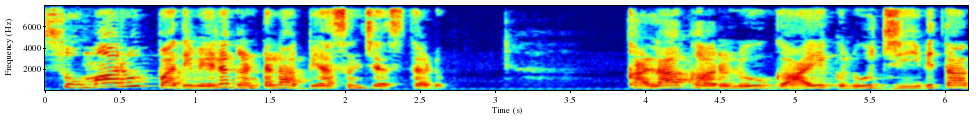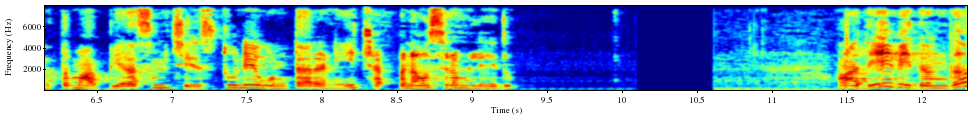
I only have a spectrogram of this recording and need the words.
సుమారు పదివేల గంటల అభ్యాసం చేస్తాడు. కళాకారులు గాయకులు జీవితాంతం అభ్యాసం చేస్తూనే ఉంటారని చెప్పనవసరం లేదు. అదేవిధంగా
